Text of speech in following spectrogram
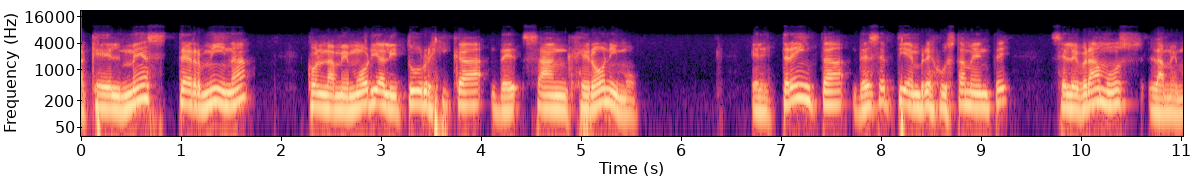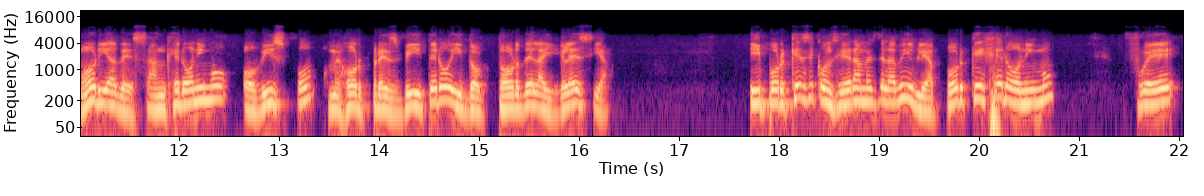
a que el mes termina con la memoria litúrgica de San Jerónimo. El 30 de septiembre justamente celebramos la memoria de San Jerónimo, obispo, o mejor, presbítero y doctor de la iglesia. ¿Y por qué se considera mes de la Biblia? Porque Jerónimo fue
